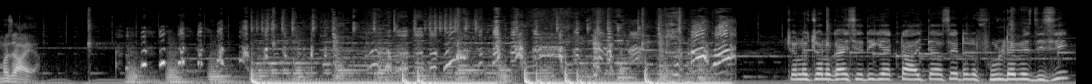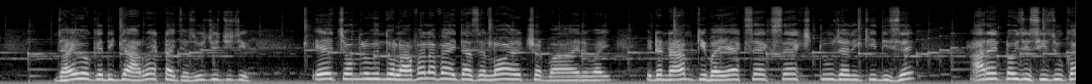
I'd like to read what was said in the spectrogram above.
मजा आया চলো চলো গাইস এদিকে একটা আইতে আছে এটা ফুল ড্যামেজ দিছি যাই হোক এদিক দিয়ে আরও একটা আইতে আছে উইচি উইচি এ চন্দ্রবিন্দু লাফা লাফা আইতে আছে ল হেডশট ভাই রে ভাই এটা নাম কি ভাই এক্স এক্স এক্স টু জানি কি দিছে আর একটা ওই যে সিজুকা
